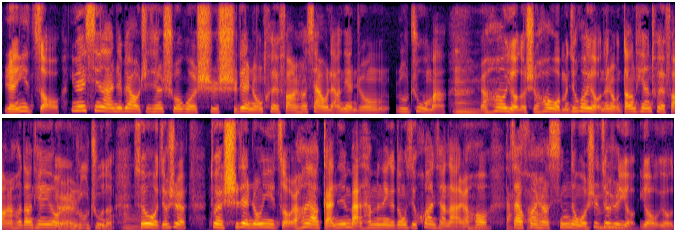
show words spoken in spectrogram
人一走，因为新西兰这边我之前说过是十点钟退房，然后下午两点钟入住嘛，嗯，然后有的时候我们就会有那种当天退房，然后当天又有人入住的，住嗯、所以我就是对十点钟一走，然后要赶紧把他们那个东西换下来，然后再换上新的。我是就是。是有有有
